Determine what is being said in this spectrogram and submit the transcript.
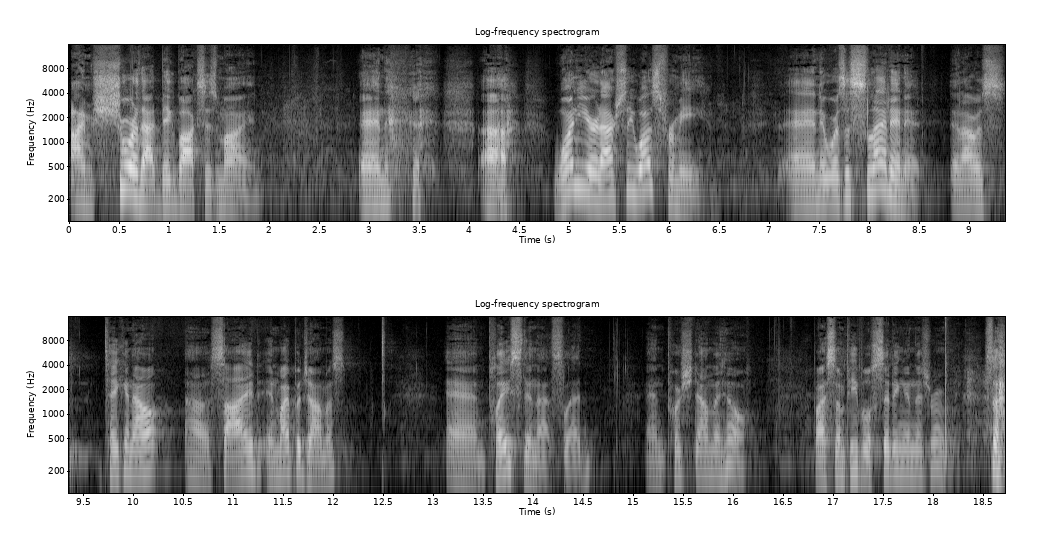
I'm sure that big box is mine. And uh, one year it actually was for me, and there was a sled in it, and I was taken outside uh, in my pajamas and placed in that sled and pushed down the hill by some people sitting in this room. So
